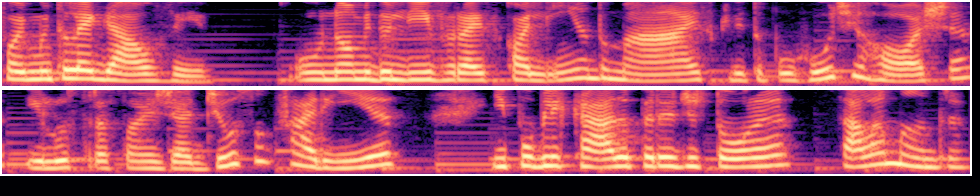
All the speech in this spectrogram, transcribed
Foi muito legal ver. O nome do livro é Escolinha do Mar, escrito por Ruth Rocha, ilustrações de Adilson Farias e publicado pela editora Salamandra.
